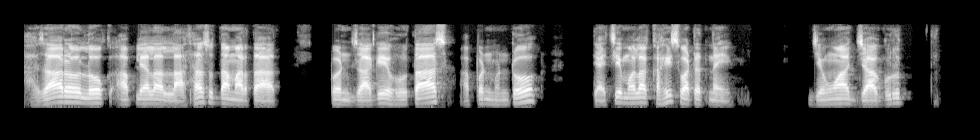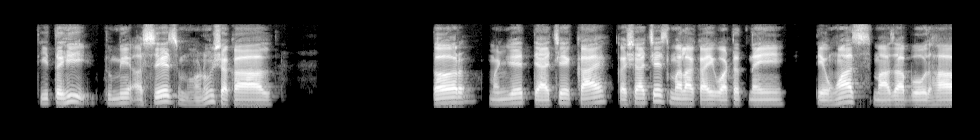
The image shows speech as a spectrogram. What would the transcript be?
हजारो लोक आपल्याला लाथा सुद्धा मारतात. पण जागे होताच आपण म्हणतो त्याचे मला काहीच वाटत नाही. जेव्हा जागृतीतही तुम्ही असेच म्हणू शकाल तर म्हणजे त्याचे काय कशाचेच मला काही वाटत नाही. तेव्हाच माझा बोध हा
